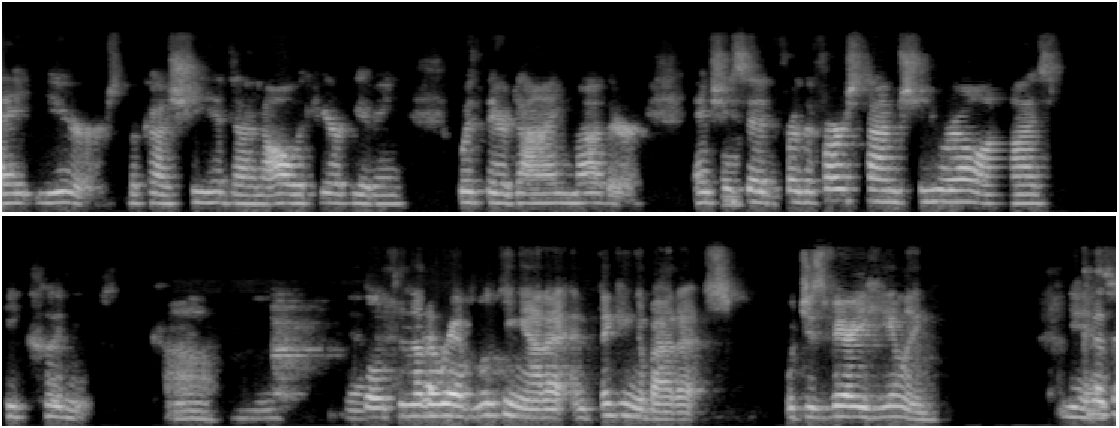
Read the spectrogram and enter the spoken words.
eight years because she had done all the caregiving with their dying mother. And she okay. said for the first time she realized he couldn't come. Mm-hmm. Yeah. Well, it's another way of looking at it and thinking about it, which is very healing. Yes. Because,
